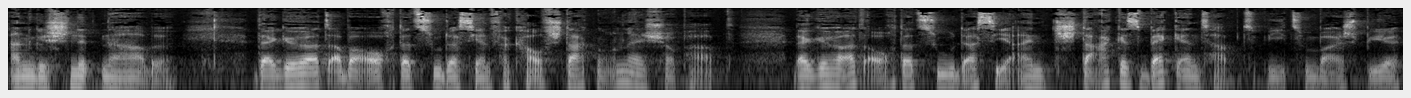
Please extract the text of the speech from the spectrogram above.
angeschnitten habe. Da gehört aber auch dazu, dass ihr einen verkaufsstarken Online-Shop habt. Da gehört auch dazu, dass ihr ein starkes Backend habt, wie zum Beispiel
